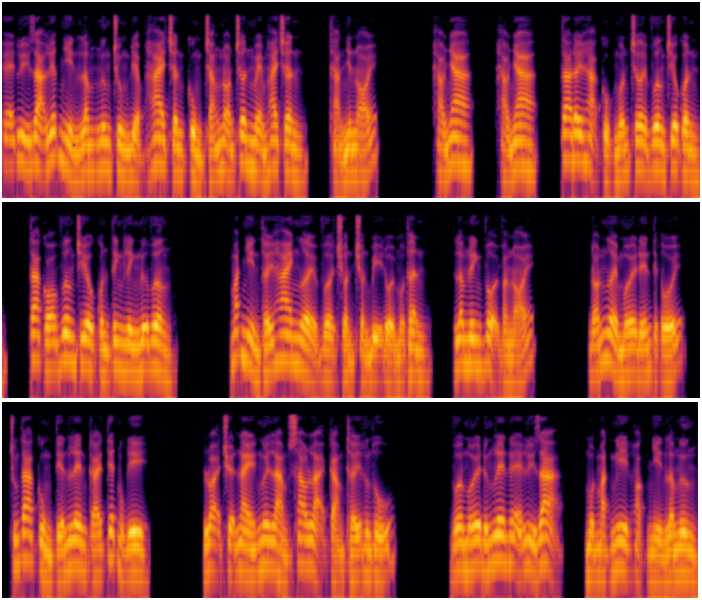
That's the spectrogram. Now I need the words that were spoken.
Hệ lý dạ liếc nhìn lâm ngưng trùng điệp hai chân cùng trắng nón chân mềm hai chân, thản nhiên nói. Hảo nha hảo nha, ta đây hạ cục muốn chơi vương chiêu quân, ta có vương chiêu quân tinh linh nữ vương. Mắt nhìn thấy hai người vừa chuẩn chuẩn bị đổi một thân, lâm linh vội vàng nói đón người mới đến tiệc tối, chúng ta cùng tiến lên cái tiết mục đi. Loại chuyện này ngươi làm sao lại cảm thấy hứng thú? Vừa mới đứng lên hệ lý dạ một mặt nghi hoặc nhìn lâm ngưng.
